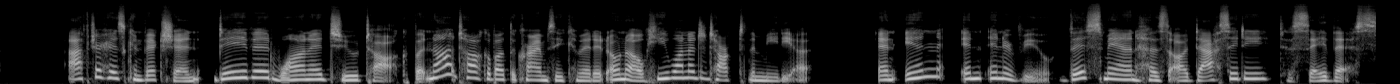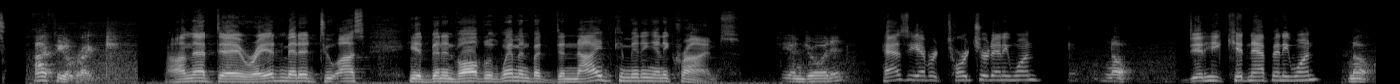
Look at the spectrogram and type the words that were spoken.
After his conviction, David wanted to talk, but not talk about the crimes he committed. Oh no, he wanted to talk to the media. And in an interview, this man has the audacity to say this I feel raped. On that day, Ray admitted to us he had been involved with women but denied committing any crimes. She enjoyed it? Has he ever tortured anyone? No. Did he kidnap anyone? No.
